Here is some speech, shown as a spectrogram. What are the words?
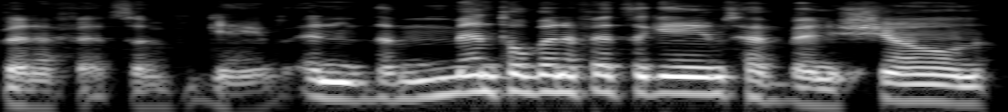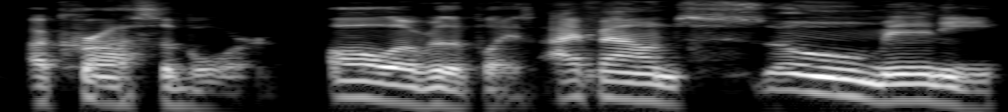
benefits of games. And the mental benefits of games have been shown across the board all over the place. I found so many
